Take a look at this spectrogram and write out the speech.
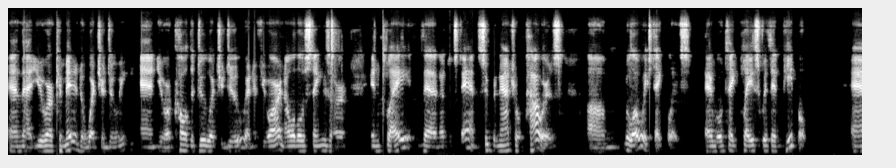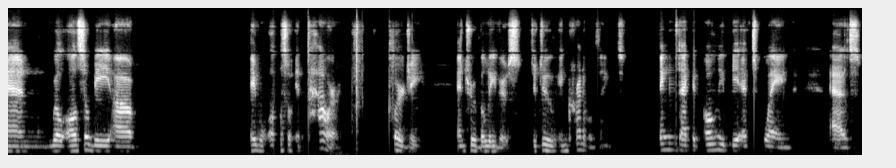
and that you are committed to what you're doing, and you are called to do what you do. And if you are, and all those things are in play, then understand supernatural powers um, will always take place, and will take place within people, and will also be. Um, it will also empower clergy and true believers to do incredible things, things that could only be explained as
